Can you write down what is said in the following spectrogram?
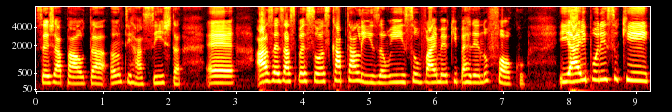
seja a pauta antirracista, é, às vezes as pessoas capitalizam e isso vai meio que perdendo foco. E aí, por isso que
